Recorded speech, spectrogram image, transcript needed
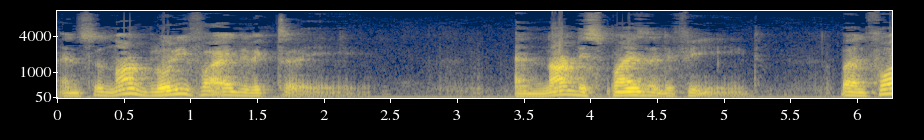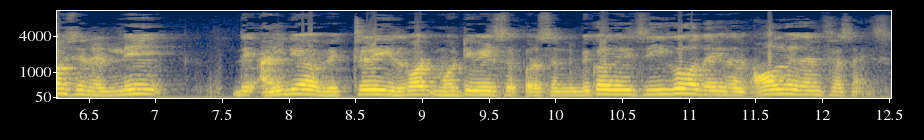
And so not glorify the victory and not despise the defeat. But unfortunately, the idea of victory is what motivates a person because it's ego that is always emphasized.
